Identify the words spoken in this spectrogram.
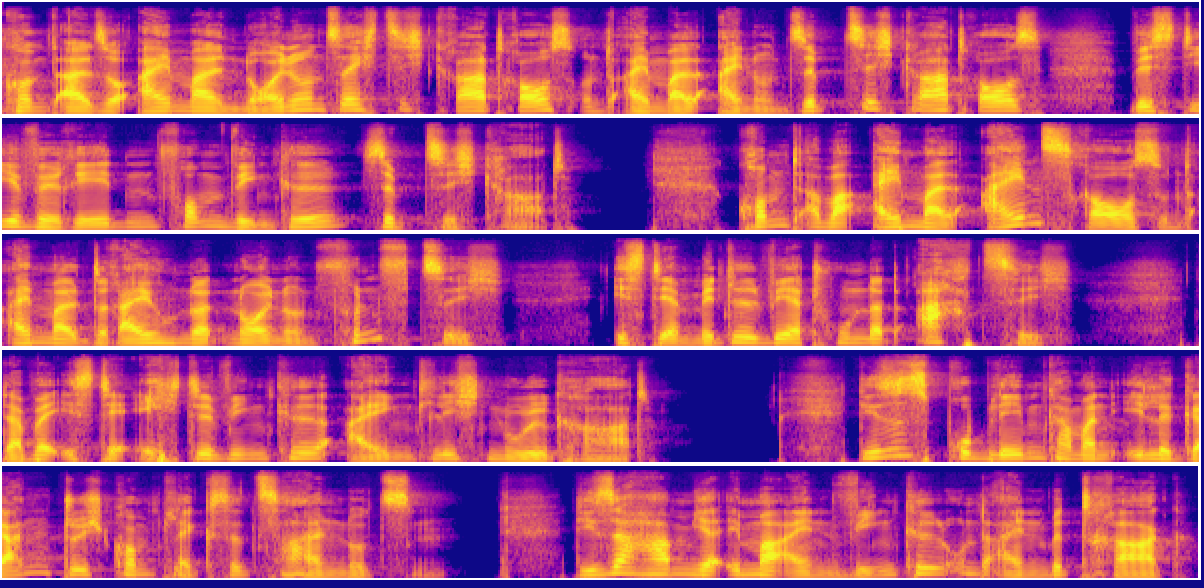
Kommt also einmal 69 Grad raus und einmal 71 Grad raus, wisst ihr, wir reden vom Winkel 70 Grad. Kommt aber einmal 1 raus und einmal 359, ist der Mittelwert 180. Dabei ist der echte Winkel eigentlich 0 Grad. Dieses Problem kann man elegant durch komplexe Zahlen nutzen. Diese haben ja immer einen Winkel und einen Betrag.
